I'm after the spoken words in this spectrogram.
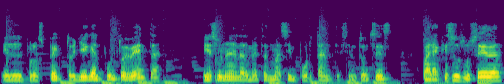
el prospecto, llegue al punto de venta, es una de las metas más importantes. Entonces, para que eso suceda,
